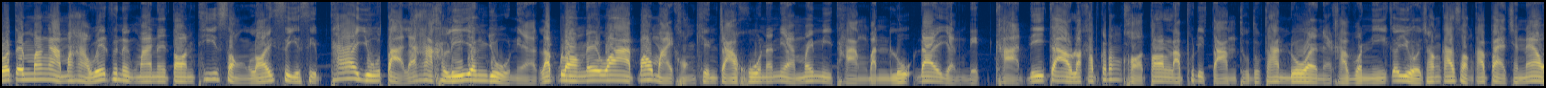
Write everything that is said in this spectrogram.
ตัวเต็มมังงะมหาเวทผนึกมาในตอนที่ 240 ถ้ายูตะและฮาคาริยังอยู่เนี่ย รับรองได้ว่าเป้าหมายของเคนจาคูนั้นเนี่ย ไม่มีทางบรรลุได้อย่างเด็ดขาดดีเจ้าแล้วครับ ก็ต้องขอต้อนรับผู้ติดตามทุกๆทท่านด้วยนะครับ วันนี้ก็อยู่ช่อง9298 Channel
